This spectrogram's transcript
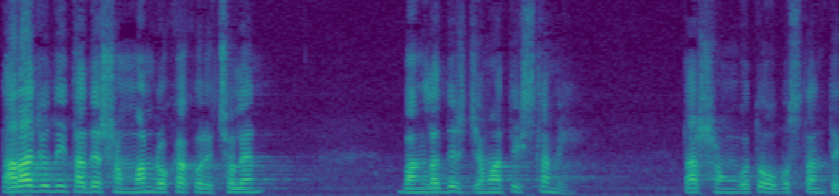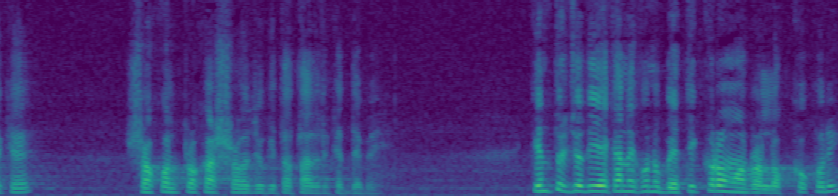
তারা যদি তাদের সম্মান রক্ষা করে চলেন, বাংলাদেশ জামাত ইসলামী তার সঙ্গত অবস্থান থেকে সকল প্রকার সহযোগিতা তাদেরকে দেবে। কিন্তু যদি এখানে কোনো ব্যতিক্রম আমরা লক্ষ্য করি,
